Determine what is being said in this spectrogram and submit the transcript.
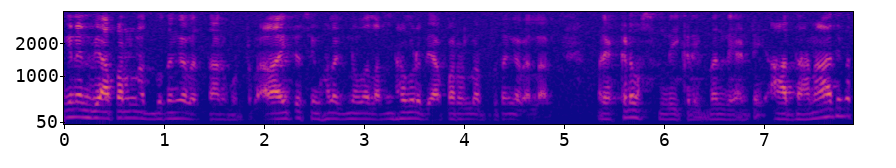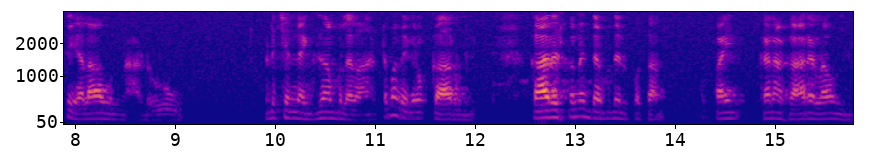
ఇంక నేను వ్యాపారంలో అద్భుతంగా వెళ్తాను అనుకుంటారు. అలా అయితే సింహలగ్నం వాళ్ళందరూ కూడా వ్యాపారంలో అద్భుతంగా వెళ్ళాలి. మరి ఎక్కడ వస్తుంది ఇక్కడ ఇబ్బంది అంటే ఆ ధనాధిపతి ఎలా ఉన్నాడు? అంటే చిన్న ఎగ్జాంపుల్ ఎలా అంటే మా దగ్గర ఒక కారు ఉంది. కారు వేసుకుని నేను తిరుపతి వెళ్ళిపోతాను. ఫైన్ కానీ ఆ కారు ఎలా ఉంది?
